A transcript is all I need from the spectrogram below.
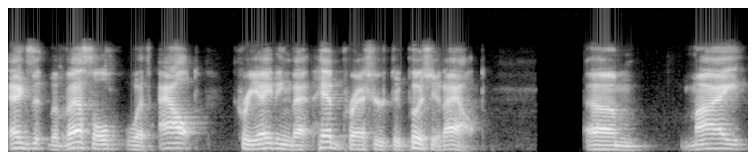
exit the vessel without creating that head pressure to push it out. Um, my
